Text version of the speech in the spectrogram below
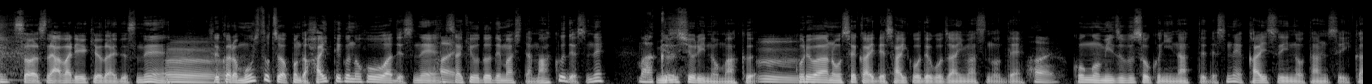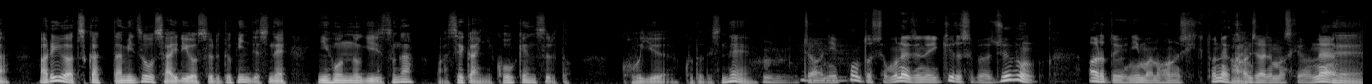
そうですね。あまり影響ないですね。それからもう一つは今度ハイテクの方はですね、はい、先ほど出ました膜ですね。水処理の膜、これはあの世界で最高でございますので、はい、今後水不足になってですね、海水の淡水化、あるいは使った水を再利用するときにですね、日本の技術がまあ世界に貢献すると。こういうことですね、うん、じゃあ日本としてもね全然生きる術は十分あるというふうに今の話聞くとね感じられますけどね、はいえ。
